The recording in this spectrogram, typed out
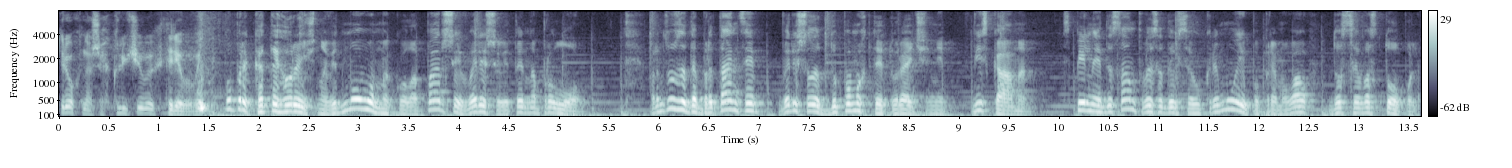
трех наших ключевых требований. Попри категоричну відмову, Микола І вирішив іти на пролом. Французи та британці вирішили допомогти Туреччині військами. Спільний десант висадився у Криму і попрямував до Севастополя.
